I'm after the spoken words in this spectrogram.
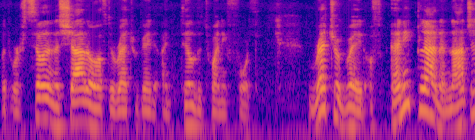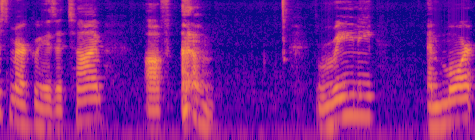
but we're still in the shadow of the retrograde until the 24th. Retrograde of any planet, not just Mercury, is a time of really a more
